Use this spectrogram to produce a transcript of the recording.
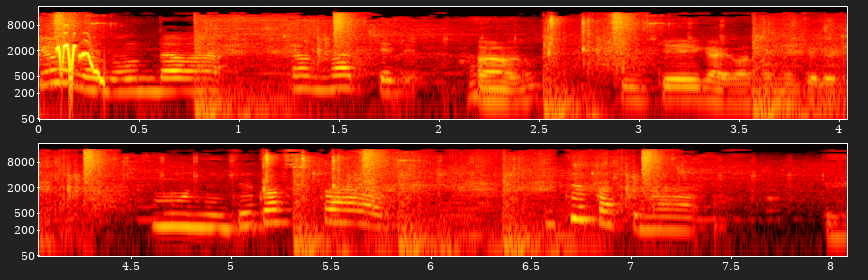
今日のゴンダは頑張ってる。うん。PK 以外は止めてる。もう逃げ出した。い見てたくない。えー、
